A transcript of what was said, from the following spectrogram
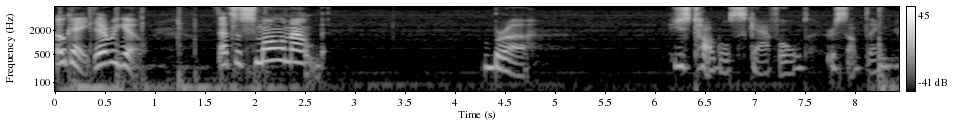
Okay, there we go. That's a small amount. Bruh. You just toggle scaffold or something.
